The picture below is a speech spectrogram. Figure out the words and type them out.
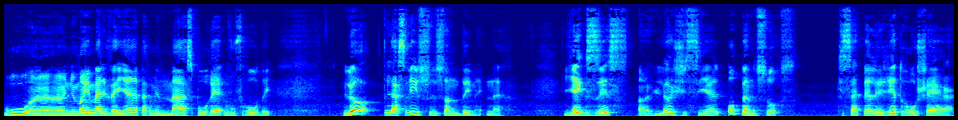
ou un, humain malveillant parmi une masse pourrait vous frauder. Là, la cerise sur le Sunday maintenant. Il existe un logiciel open source qui s'appelle RetroShare.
